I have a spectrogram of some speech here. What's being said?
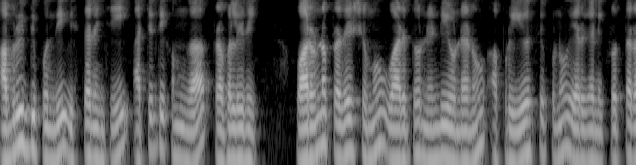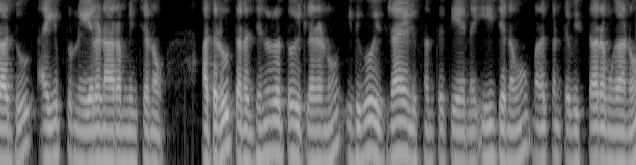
అభివృద్ధి పొంది విస్తరించి అత్యధికంగా ప్రబలిరి. వారున్న ప్రదేశము వారితో నిండి ఉండను. అప్పుడు యోసేపును ఎరగని క్రొత్త రాజు ఐగుప్తును ఏలనారంభించెను. అతడు తన జనులతో ఇట్లనను ఇదిగో ఇజ్రాయేల్ సంతతి అయిన ఈ జనము మనకంటే విస్తారంగాను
